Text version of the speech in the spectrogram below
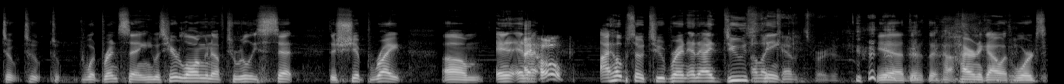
to, to, to what Brent's saying. He was here long enough to really set the ship right. Um, and, and I hope. I hope so too, Brent. And I do I like think Kevin's version. yeah, the, the hiring a guy with words.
